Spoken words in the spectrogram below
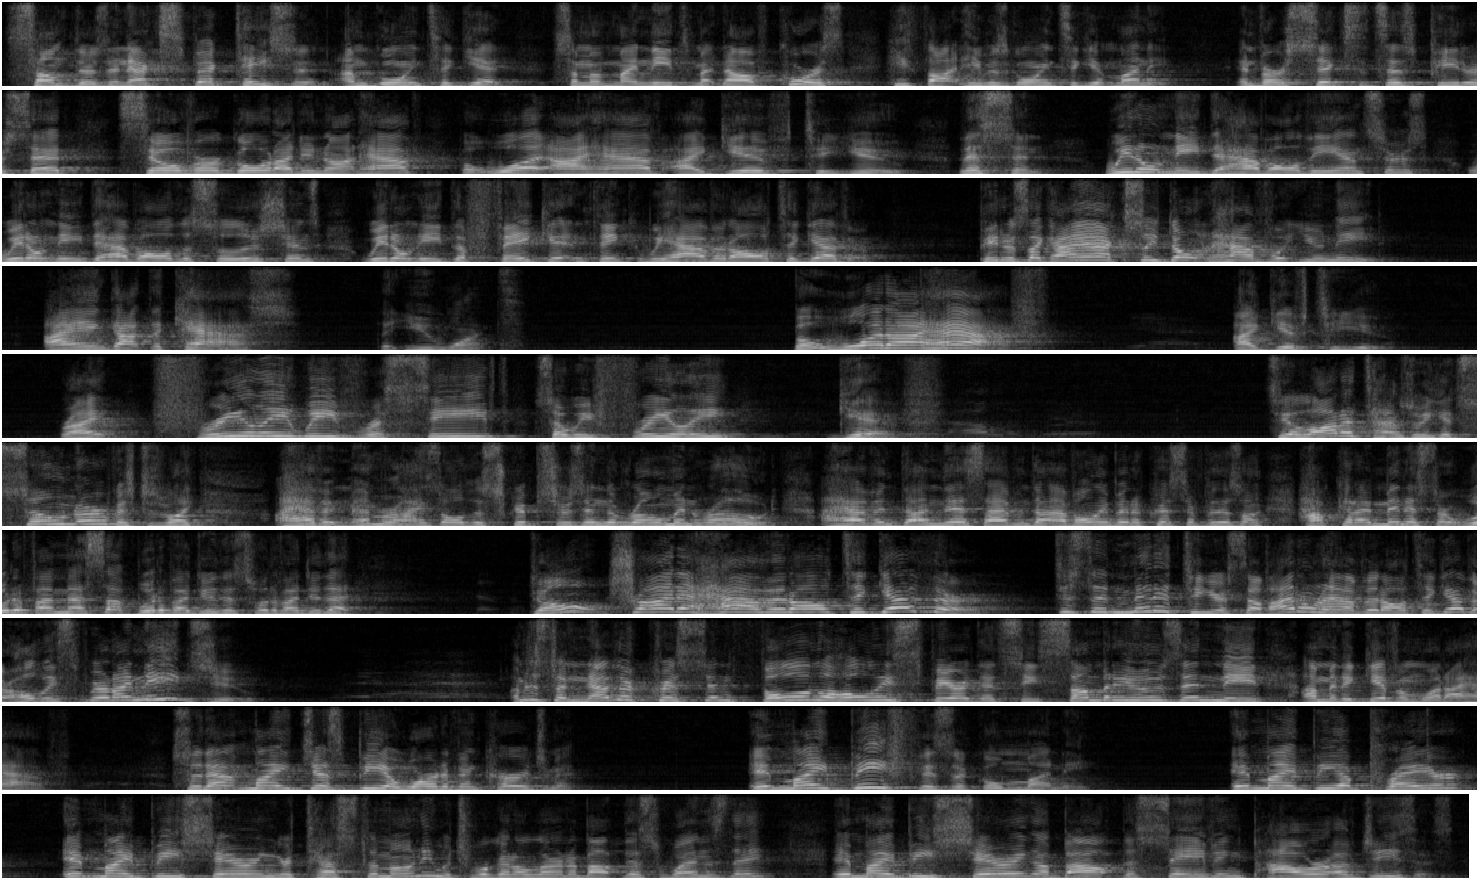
Some, there's an expectation I'm going to get some of my needs met. Now, of course, he thought he was going to get money. In verse 6, it says, Peter said, Silver, or gold I do not have, but what I have I give to you. Listen, we don't need to have all the answers. We don't need to have all the solutions. We don't need to fake it and think we have it all together. Peter's like, I actually don't have what you need. I ain't got the cash that you want. But what I have, I give to you. Right? Freely we've received, so we freely give. See, a lot of times we get so nervous because we're like, I haven't memorized all the scriptures in the Roman road. I haven't done this. I haven't done, I've only been a Christian for this long. How could I minister? What if I mess up? What if I do this? What if I do that? Don't try to have it all together. Just admit it to yourself. I don't have it all together. Holy Spirit, I need you. I'm just another Christian full of the Holy Spirit that sees somebody who's in need. I'm going to give them what I have. So that might just be a word of encouragement. It might be physical money. It might be a prayer. It might be sharing your testimony, which we're going to learn about this Wednesday. It might be sharing about the saving power of Jesus.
